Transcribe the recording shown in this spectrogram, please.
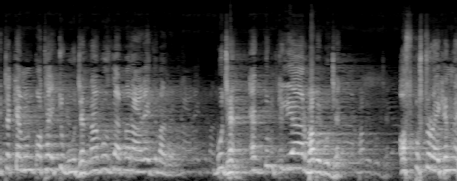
এটা কেমন কথা একটু বুঝেন, না বুঝলে আপনারা আগাইতে পারবেন বুঝেন, একদম ক্লিয়ার ভাবে বুঝেন। অস্পষ্ট রাখেন না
